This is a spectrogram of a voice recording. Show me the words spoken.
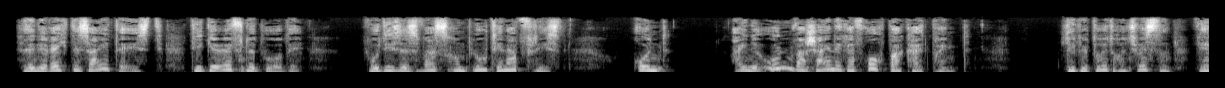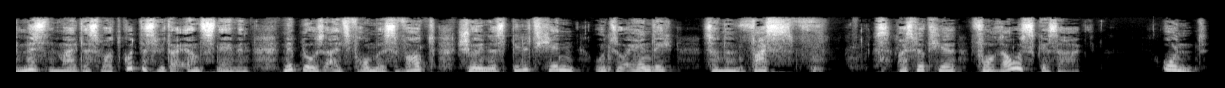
Seine rechte Seite ist, die geöffnet wurde, wo dieses Wasser und Blut hinabfließt und eine unwahrscheinliche Fruchtbarkeit bringt. Liebe Brüder und Schwestern, wir müssen mal das Wort Gottes wieder ernst nehmen. Nicht bloß als frommes Wort, schönes Bildchen und so ähnlich, sondern was, was wird hier vorausgesagt? Und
